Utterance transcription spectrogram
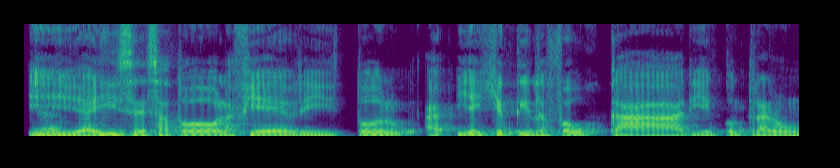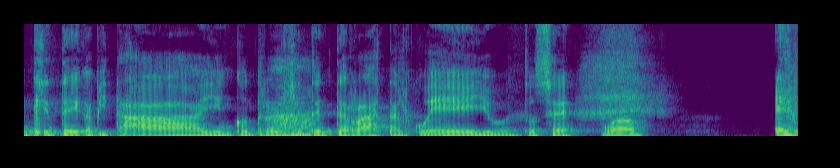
Y ahí se desató la fiebre y todo. ah, Y hay gente que lo fue a buscar y encontraron gente decapitada y encontraron Ah. gente enterrada hasta el cuello. Entonces, Wow. es,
